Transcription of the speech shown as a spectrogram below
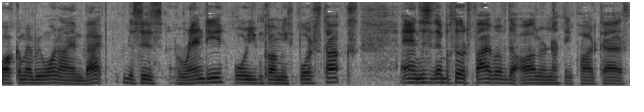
Welcome everyone, I am back. This is Randy, or you can call me Sports Talks, and this is episode 5 of the All or Nothing podcast.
